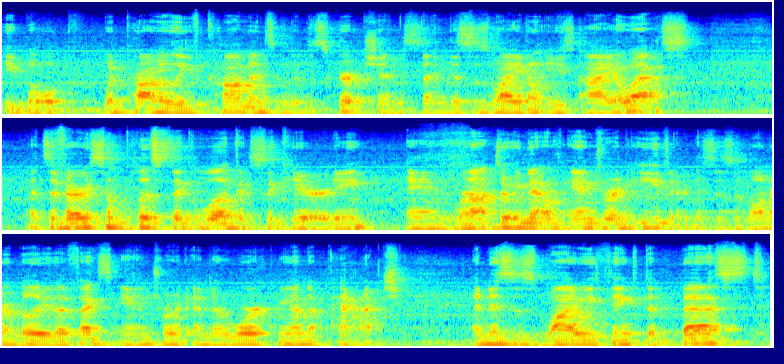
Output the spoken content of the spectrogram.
people would probably leave comments in the description saying this is why you don't use iOS. That's a very simplistic look at security, and we're not doing that with Android either. This is a vulnerability that affects Android, and they're working on a patch. And this is why we think the best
